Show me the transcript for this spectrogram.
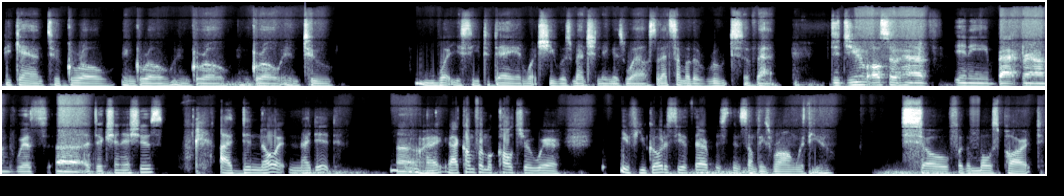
began to grow and grow and grow and grow into what you see today and what she was mentioning as well. So that's some of the roots of that. Did you also have any background with uh, addiction issues? I didn't know it, and I did. Um, right. I come from a culture where if you go to see a therapist, then something's wrong with you. So for the most part,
